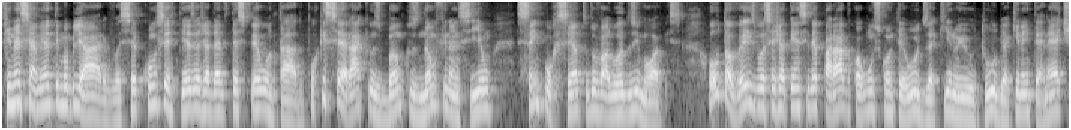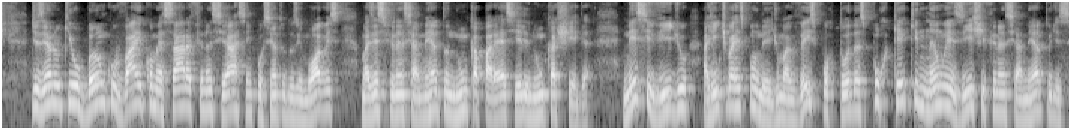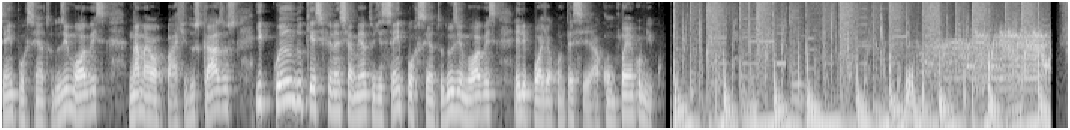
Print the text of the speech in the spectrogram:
Financiamento imobiliário. Você com certeza já deve ter se perguntado por que será que os bancos não financiam 100% do valor dos imóveis? Ou talvez você já tenha se deparado com alguns conteúdos aqui no YouTube, aqui na internet, dizendo que o banco vai começar a financiar 100% dos imóveis, mas esse financiamento nunca aparece ele nunca chega. Nesse vídeo, a gente vai responder de uma vez por todas por que, que não existe financiamento de 100% dos imóveis, na maior parte dos casos, e quando que esse financiamento de 100% dos imóveis ele pode acontecer. Acompanha comigo.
